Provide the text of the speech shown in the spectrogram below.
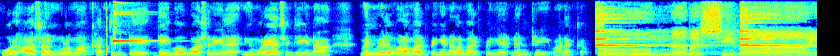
ஒரு ஆசான் மூலமாக கற்றுக்கிட்டு தெய்வ உபாசனைகளை நீங்கள் முறையாக செஞ்சீங்கன்னா மென்மேலும் வளமாக இருப்பீங்க நலமாக இருப்பீங்க. நன்றி வணக்கம். ஓம் நம சிவாய.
